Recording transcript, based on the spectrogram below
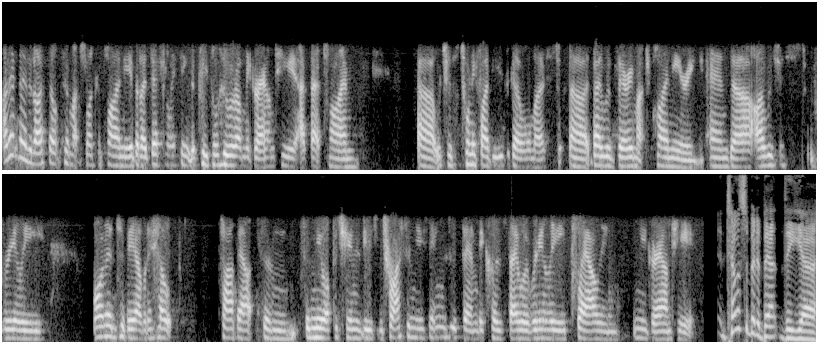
I don't know that I felt so much like a pioneer, but I definitely think the people who were on the ground here at that time uh, which was 25 years ago almost, uh, they were very much pioneering. And uh, I was just really honoured to be able to help carve out some, some new opportunities and try some new things with them because they were really ploughing new ground here. Tell us a bit about the uh,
